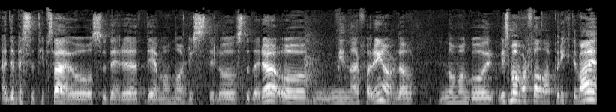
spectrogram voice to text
Nei, Det beste tipset er jo å studere det man har lyst til å studere. Og min erfaring er vel at når man går Hvis man i hvert fall er på riktig vei,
